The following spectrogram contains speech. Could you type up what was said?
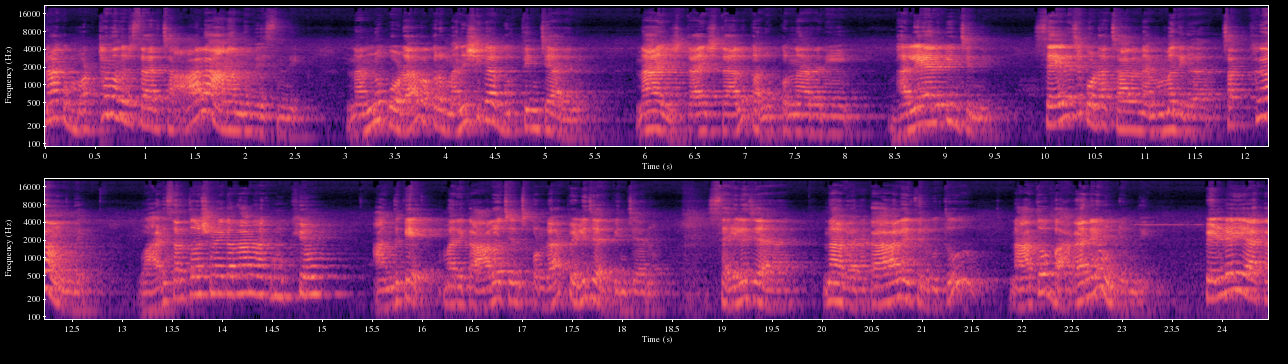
నాకు మొట్టమొదటిసారి చాలా ఆనందం వేసింది. నన్ను కూడా ఒకరు మనిషిగా గుర్తించారని నా ఇష్టాయిష్టాలు కనుక్కున్నారని భలే అనిపించింది. శైలజ కూడా చాలా నెమ్మదిగా చక్కగా ఉంది. వాడి సంతోషమే కదా నాకు ముఖ్యం. అందుకే మరిక ఆలోచించకుండా పెళ్ళి జరిపించాను. శైలజ నా వెనకాలే తిరుగుతూ నాతో బాగానే ఉంటుంది. పెళ్ళయ్యాక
